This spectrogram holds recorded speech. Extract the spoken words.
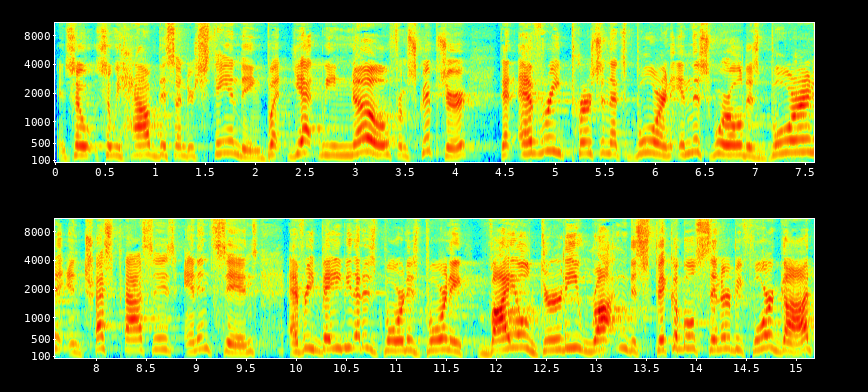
And so, so we have this understanding, but yet we know from Scripture that every person that's born in this world is born in trespasses and in sins. Every baby that is born is born a vile, dirty, rotten, despicable sinner before God,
